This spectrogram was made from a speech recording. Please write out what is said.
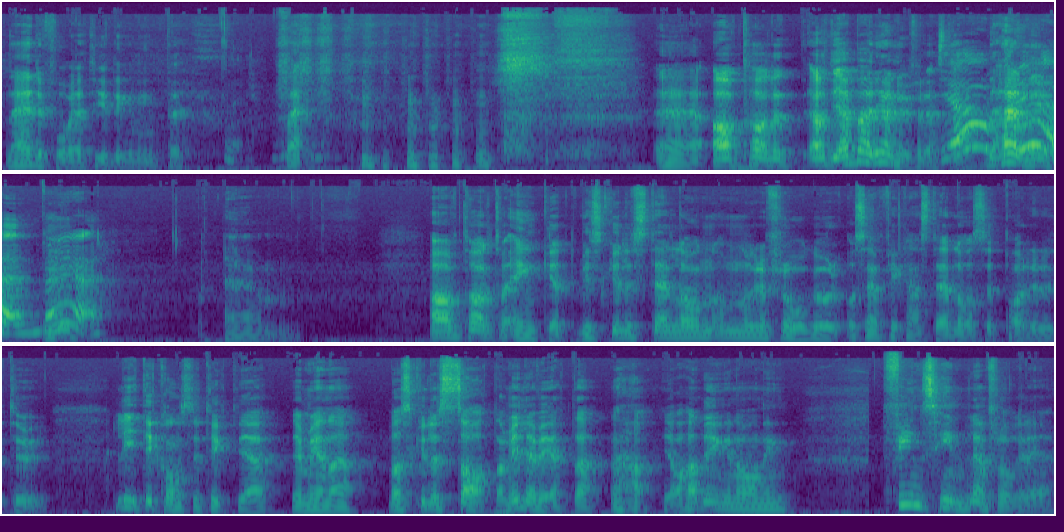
Nej, det får jag tydligen inte. Nej. Nej. Eh, avtalet, ja, jag börjar nu förresten. Ja, det här är börja. nu. Börja. Ehm, avtalet var enkelt. Vi skulle ställa honom några frågor och sen fick han ställa oss ett par i retur. Lite konstigt tyckte jag. Jag menar, vad skulle Satan vilja veta? Ja, jag hade ingen aning. Finns himlen? frågade jag.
